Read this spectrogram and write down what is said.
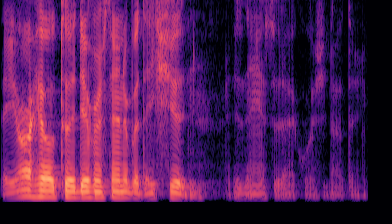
They are held to a different standard, but they shouldn't. Is the answer to that question, I think.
